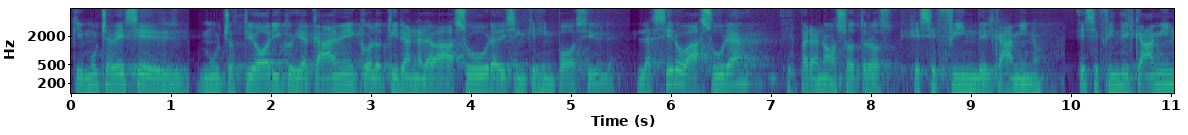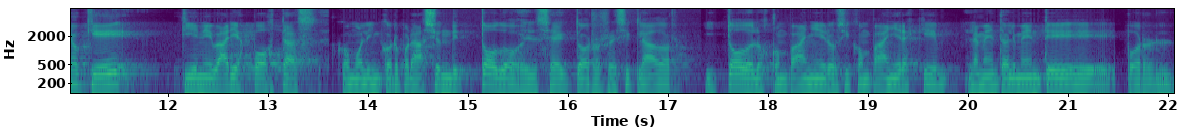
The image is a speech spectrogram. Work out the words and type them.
Que muchas veces muchos teóricos y académicos lo tiran a la basura, dicen que es imposible. La cero basura es para nosotros ese fin del camino ese fin del camino que tiene varias postas como la incorporación de todo el sector reciclador y todos los compañeros y compañeras que lamentablemente por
